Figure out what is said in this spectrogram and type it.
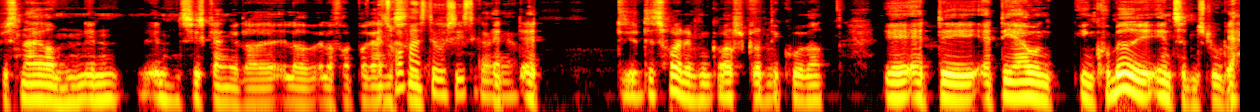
vi snakker om den enten, enten sidste gang, eller, eller, eller for et par gange Jeg tror faktisk, det var sidste gang, ja. at, at det, det tror jeg nemlig godt, godt det kunne have været, øh, at, det, at det er jo en, en komedie, indtil den slutter. Ja.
